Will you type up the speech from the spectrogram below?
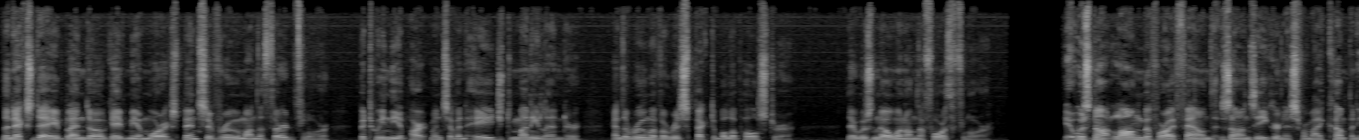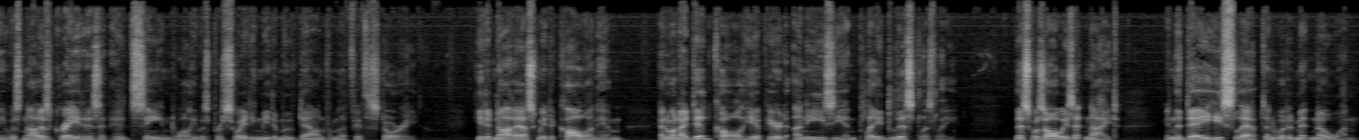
The next day, Blandot gave me a more expensive room on the third floor, between the apartments of an aged moneylender and the room of a respectable upholsterer. There was no one on the fourth floor. It was not long before I found that Zann's eagerness for my company was not as great as it had seemed while he was persuading me to move down from the fifth story. He did not ask me to call on him, and when I did call he appeared uneasy and played listlessly. This was always at night. In the day he slept and would admit no one.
